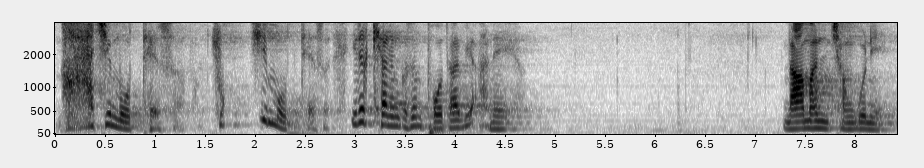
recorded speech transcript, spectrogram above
마지 못해서 죽지 못해서 이렇게 하는 것은 보답이 아니에요. 나만 장군이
